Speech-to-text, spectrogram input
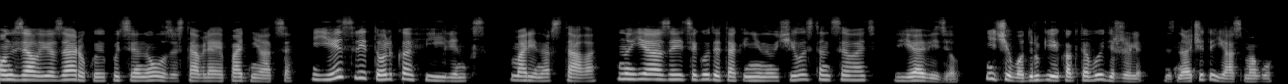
Он взял ее за руку и потянул, заставляя подняться. Если только филингс. Марина встала. «Но я за эти годы так и не научилась танцевать». «Я видел. Ничего, другие как-то выдержали. Значит, и я смогу.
